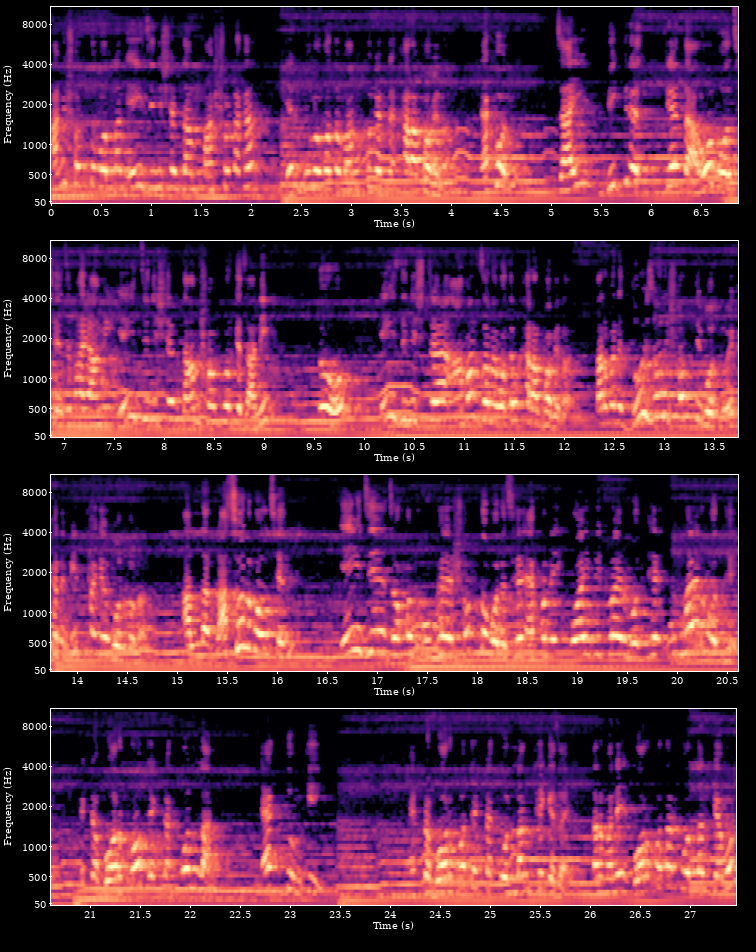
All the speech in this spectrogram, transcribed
আমি সত্য বললাম, এই জিনিসের দাম পাঁচশো টাকা, এর গুণগত মান খুব একটা খারাপ হবে না। এখন যাই বিক্রে ক্রেতা, ও বলছে যে, ভাই, আমি এই জিনিসের দাম সম্পর্কে জানি। তো এই জিনিসটা আমার জানা মতো খারাপ হবে না। তার মানে দুইজনই সত্যি বলল, এখানে মিথ্যা কেউ বলল না। আল্লাহ রাসুল বলছেন, এই যে যখন উভয়ে সত্য বলেছে, এখন এই ক্রয় বিক্রয়ের মধ্যে, উভয়ের মধ্যে একটা বরকত, একটা কল্যাণ। একদম কি? একটা বরকত, একটা কল্যাণ থেকে যায়। তার মানে বরকত আর কল্যাণ কেমন?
